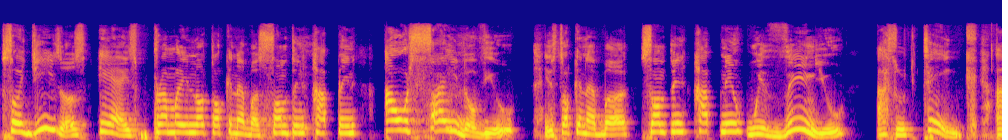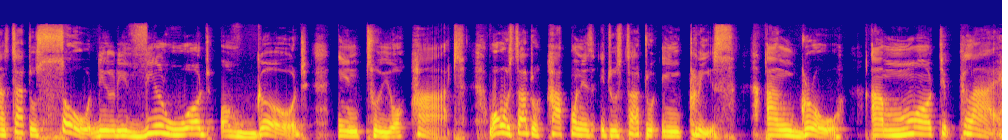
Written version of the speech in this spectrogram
So Jesus here is primarily not talking about something happening outside of you. He's talking about something happening within you as you take and start to sow the revealed word of God into your heart, what will start to happen is it will start to increase and grow and multiply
